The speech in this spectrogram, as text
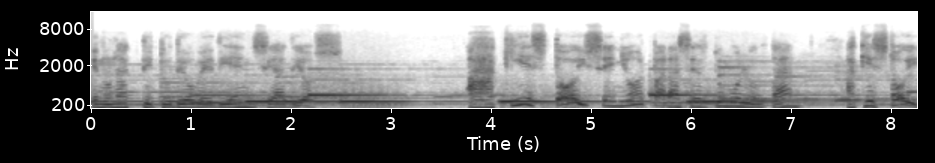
en una actitud de obediencia a Dios. Aquí estoy, Señor, para hacer tu voluntad. Aquí estoy.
